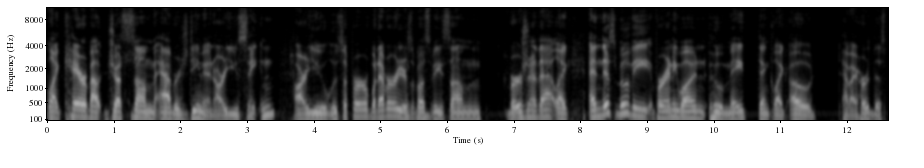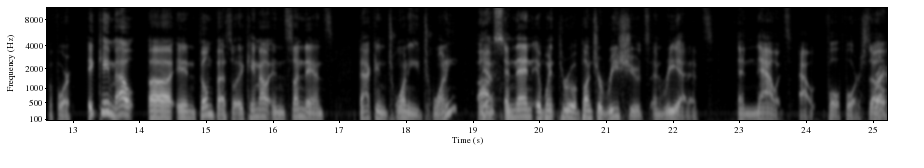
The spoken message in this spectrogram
like care about just some average demon? Are you Satan? Are you Lucifer? Whatever. You're supposed to be some version of that. Like, and this movie, for anyone who may think like, oh, have I heard this before? It came out uh, in film festival. It came out in Sundance back in 2020. Um, Yes. And then it went through a bunch of reshoots and re-edits, and now it's out full force. So Right.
